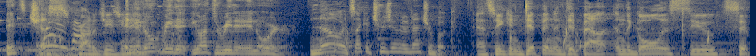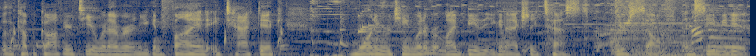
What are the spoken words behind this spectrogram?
It's- chess prodigies, you and you don't read it. You don't have to read it in order. No, it's like a choose your own adventure book. And so you can dip in and dip out. And the goal is to sit with a cup of coffee or tea or whatever, and you can find a tactic, morning routine, whatever it might be that you can actually test yourself and see immediate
